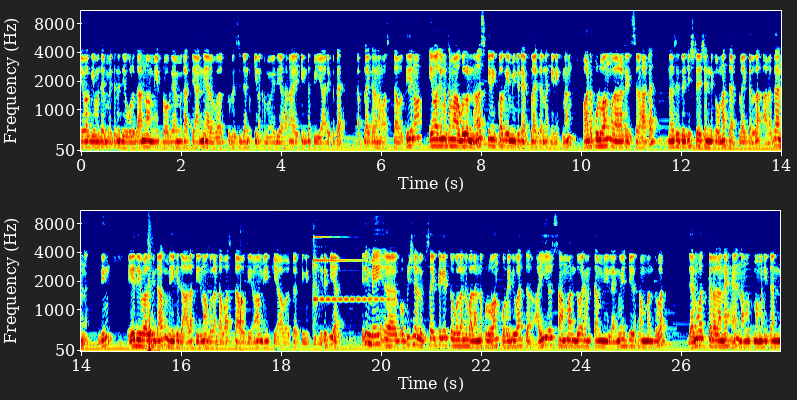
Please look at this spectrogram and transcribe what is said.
ඒවගේ ද මෙතන දියගොල දන්න මේ ප්‍රෝගෑම එකත් යන්න අරවක් රෙසිඩන්් කියන කමේද හර එකින්ද පියාරකට ඇප්ලයි කරන අවස්ථාව තියෙනවා. ඒවගේ තම ඔගල නර්ස් කෙනෙක් වගේ මේකට ඇප්ලයි කරන කෙනෙක් නම් වාට පුළුවන් ඔයාලට ඉස්සරහට නර්සි රජිස්ට්‍රේෂන් එක වුණත් ඇප්ලයි කරලා අරගන්න. ඉතින් ඒ දේවල් හිදක් මේක දාලා තියෙන ගොලන්ට අවස්ථාව තියෙනවා මේ කියාවක කෙනෙක් දිර කියල් ඉති මේ ඔපිෂල් වෙබ්සයිට් එකෙත් ඔගලන්ට බලන්න පුළුවන් කොහෙදිවත් අයිල් සම්බන්ධව හමතම් මේ ලැංවේජ්ක සම්බන්ධව දැනුවත් කරලා නැහැ. නමුත් ම හිතන්න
